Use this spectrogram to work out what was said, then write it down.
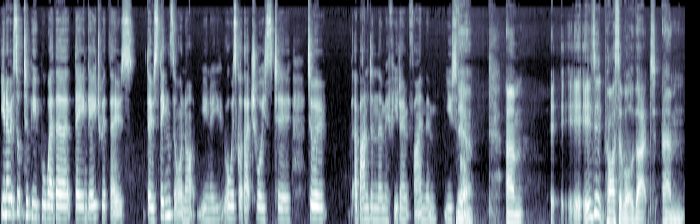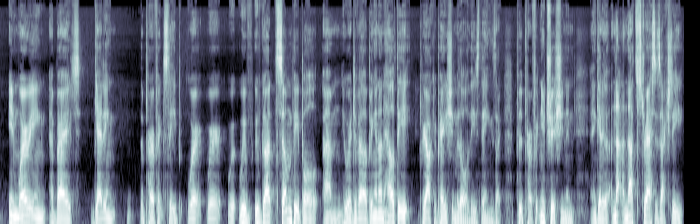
you know, it's up to people whether they engage with those those things or not. You know, you always got that choice to to abandon them if you don't find them useful. Yeah. Um, is it possible that um, in worrying about getting the perfect sleep, we're, we're, we've we've got some people um, who are developing an unhealthy preoccupation with all these things, like perfect nutrition and and get and that, and that stress is actually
